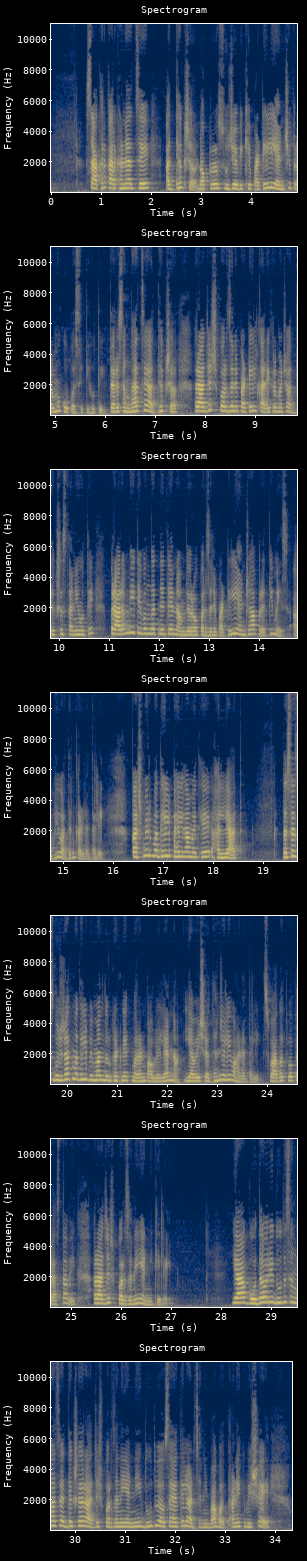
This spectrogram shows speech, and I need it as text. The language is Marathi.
साखर कारखान्याचे अध्यक्ष डॉक्टर सुजय विखे पाटील यांची प्रमुख उपस्थिती होती. तर संघाचे अध्यक्ष राजेश परजने पाटील कार्यक्रमाच्या अध्यक्षस्थानी होते. प्रारंभी दिवंगत नेते नामदेवराव परजने पाटील यांच्या प्रतिमेस अभिवादन करण्यात आले. काश्मीरमधील पहलगाम येथे हल्ल्यात तसेच गुजरातमधील विमान दुर्घटनेत मरण पावलेल्यांना यावेळी श्रद्धांजली वाहण्यात आली. स्वागत व प्रास्ताविक राजेश परजने यांनी केले. या गोदावरी दूध संघाचे अध्यक्ष राजेश परजणे यांनी दूध व्यवसायातील अडचणीबाबत अनेक विषय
